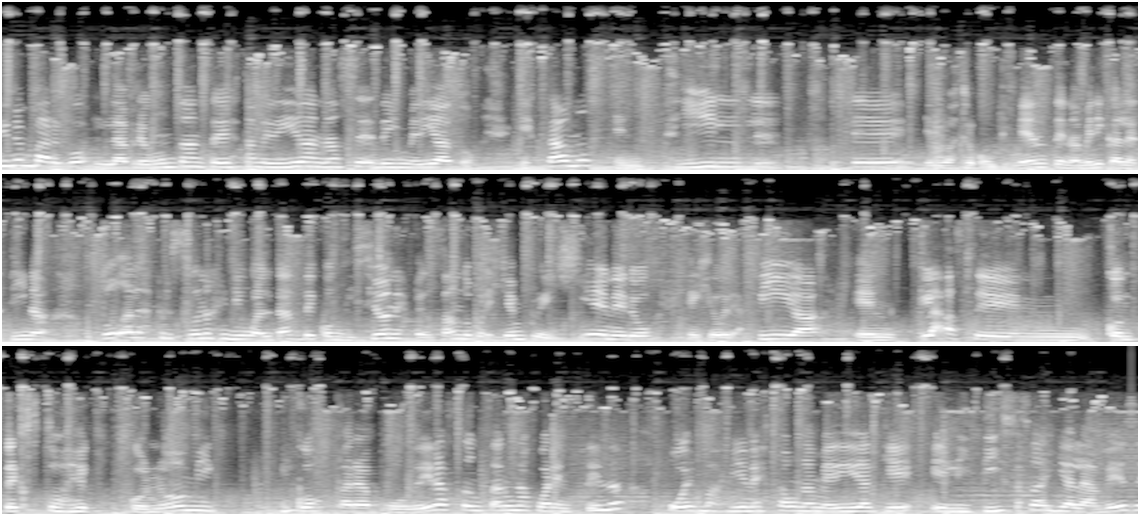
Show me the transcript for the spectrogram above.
Sin embargo, la pregunta ante esta medida nace de inmediato. Estamos en Chile, en nuestro continente, en América Latina, todas las personas en igualdad de condiciones, pensando por ejemplo en género, en geografía, en clase, en contextos económicos para poder afrontar una cuarentena o es más bien esta una medida que elitiza y a la vez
